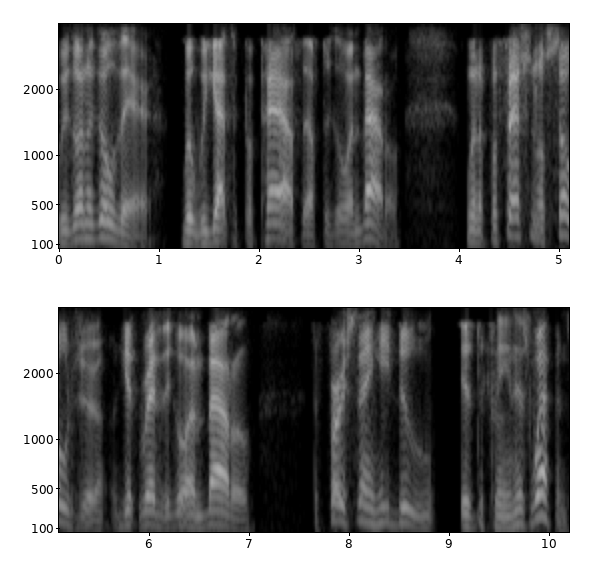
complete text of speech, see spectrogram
We're going to go there, but we got to prepare ourselves to go in battle when a professional soldier get ready to go in battle, the first thing he do is to clean his weapons.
